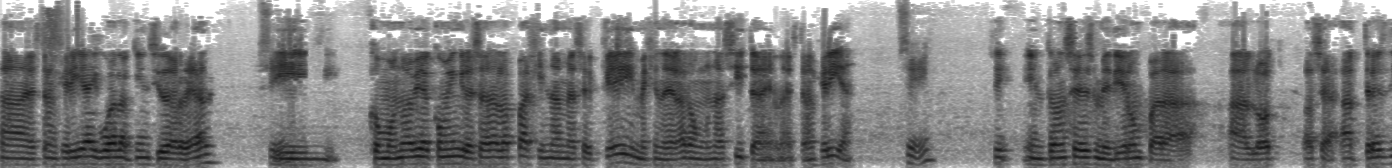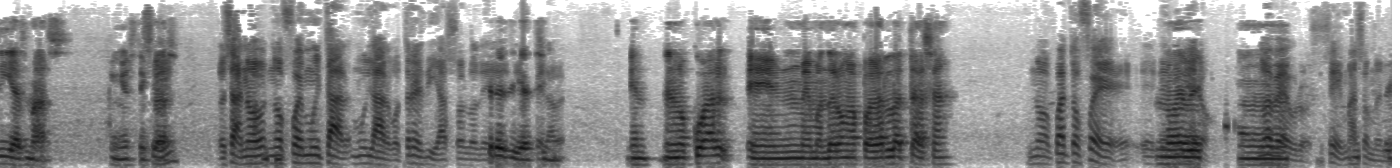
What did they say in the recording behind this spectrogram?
a extranjería igual aquí en Ciudad Real Sí. y como no había cómo ingresar a la página me acerqué y me generaron una cita en la extranjería. Sí. Sí, entonces me dieron para a lot, o sea, a tres días más en este Sí. caso. O sea, no, no fue muy tar muy largo, tres días solo de Tres días, de espera. En, en lo cual eh, me mandaron a pagar la tasa, No, ¿cuánto fue? eh, Nueve. Nueve euros, sí, más o menos,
